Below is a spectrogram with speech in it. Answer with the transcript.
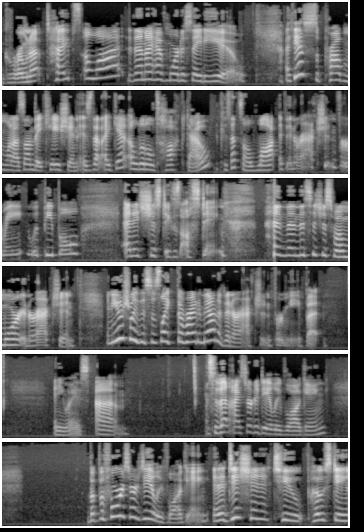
grown-up types a lot, then I have more to say to you. I think that's the problem when I was on vacation is that I get a little talked out because that's a lot of interaction for me with people and it's just exhausting. And then this is just one more interaction. And usually this is like the right amount of interaction for me, but anyways, um so then I started daily vlogging. But before I started daily vlogging, in addition to posting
